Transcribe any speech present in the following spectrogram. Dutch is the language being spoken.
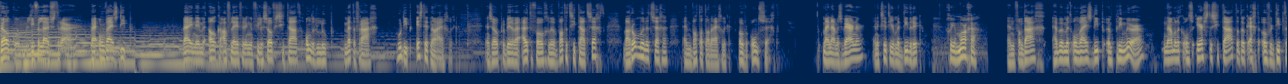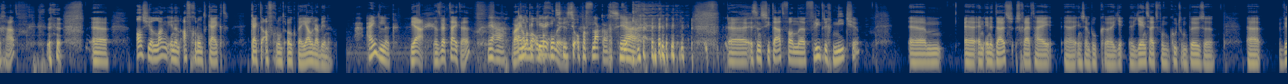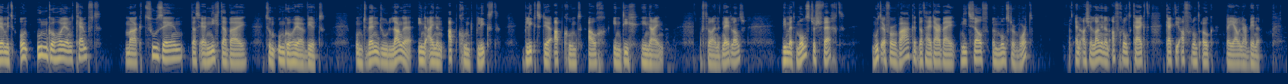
Welkom, lieve luisteraar, bij Onwijs Diep. Wij nemen elke aflevering een filosofisch citaat onder de loep met de vraag: hoe diep is dit nou eigenlijk? En zo proberen wij uit te vogelen wat het citaat zegt, waarom we het zeggen en wat dat dan eigenlijk over ons zegt. Mijn naam is Werner en ik zit hier met Diederik. Goedemorgen. En vandaag hebben we met Onwijs Diep een primeur, namelijk ons eerste citaat dat ook echt over diepte gaat. uh, als je lang in een afgrond kijkt, kijkt de afgrond ook bij jou naar binnen. Eindelijk. Ja, dat werd tijd, hè? Ja, waar het allemaal om begonnen iets, is. Iets oppervlakkigs, ja. ja. uh, het is een citaat van uh, Friedrich Nietzsche. Um, uh, en in het Duits schrijft hij in zijn boek Jenseits van Gut und Böse... Wer mit un Ungeheuern kämpft, mag zusehen, dass er nicht dabei zum Ungeheuer wird. Und wenn du lange in einen Abgrund blickst, blickt der Abgrund auch in dich hinein. Oftewel in het Nederlands. Wie met monsters vecht, moet ervoor waken dat hij daarbij niet zelf een monster wordt. En als je lang in een afgrond kijkt, kijkt die afgrond ook bij jou naar binnen.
